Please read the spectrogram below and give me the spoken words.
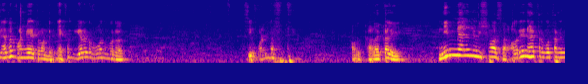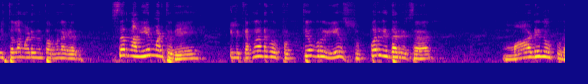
ನೆನಪು ಹಂಗೆ ಇಟ್ಕೊಂಡೆ. ಯಾಕಂದ್ರೆ ಎರಡು ಫೋನ್ ಬರೋ ಸಿ ವಂಡರ್ಫುಲ್ ಅವ್ರ ಕಳಕಳಿ. ನಿಮ್ಮ ಮೇಲಿನ ವಿಶ್ವಾಸ. ಅವ್ರೇನು ಹೇಳ್ತಾರೆ ಗೊತ್ತಾ? ನೀವು ಇಷ್ಟೆಲ್ಲ ಮಾಡಿದಂತ ಅವ್ರ ಮನೆಯಾಗ ಸರ್, ನಾವು ಏನು ಮಾಡ್ತೀವಿ ಇಲ್ಲಿ ಕರ್ನಾಟಕದ ಪ್ರತಿಯೊಬ್ಬರು ಏನು ಸೂಪರ್ ಇದ್ದಾರೆ ಸರ್, ಮಾಡಿನೂ ಕೂಡ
